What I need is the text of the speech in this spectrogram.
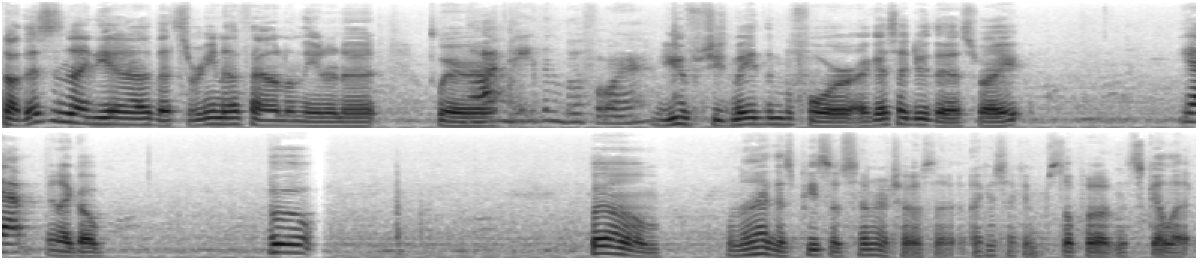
No, this is an idea that Serena found on the internet where no, I've made them before. you've she's made them before. I guess I do this, right? Yeah. And I go boop boom. Well now I have this piece of center toast that I guess I can still put it in the skillet.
